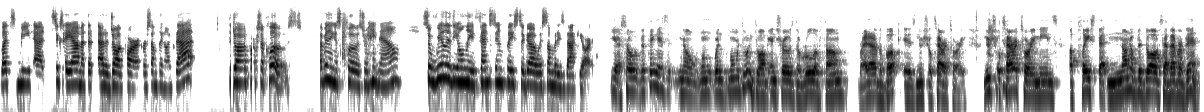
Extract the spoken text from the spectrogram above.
let's meet at 6 a.m. at the at a dog park or something like that, the dog parks are closed. Everything is closed right now. So really, the only fenced-in place to go is somebody's backyard. Yeah. So the thing is, you know, when when when we're doing dog intros, the rule of thumb right out of the book is neutral territory. Neutral territory means a place that none of the dogs have ever been,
